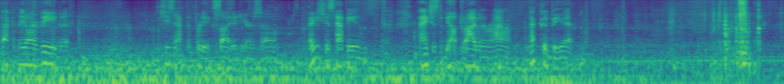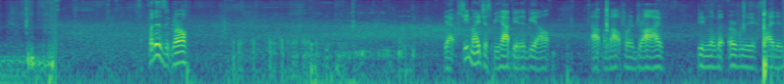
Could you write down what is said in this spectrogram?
back at the RV, but she's acting pretty excited here, so maybe she's just happy and anxious to be out driving around. That could be it. What is it, girl? She might just be happy to be out out and about for a drive being a little bit overly excited.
